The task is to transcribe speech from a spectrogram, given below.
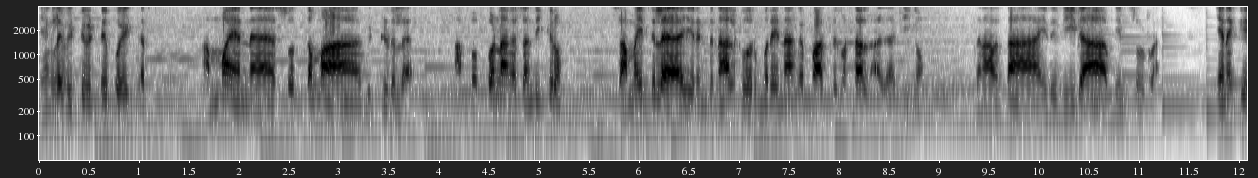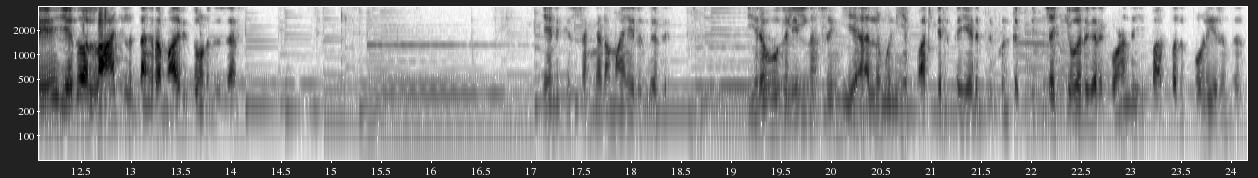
எங்களை விட்டு விட்டு போயிட்டார். அம்மா என்ன சுத்தமா விட்டுடல. அப்பப்போ நாங்க சந்திக்கிறோம். சமயத்துல இரண்டு நாளுக்கு ஒரு முறை நாங்க பார்த்து கொண்டால் அது அதிகம். அதனால தான் இது வீடா அப்படின்னு சொல்றேன். எனக்கு ஏதோ லாட்ஜில் தங்குற மாதிரி தோணுது சார் எனக்கு சங்கடமா இருந்தது. இரவுகளில் நசுங்கிய அலுமினிய பாத்திரத்தை எடுத்துக்கொண்டு பிச்சைக்கு வருகிற குழந்தையை பார்ப்பது போல் இருந்தது.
